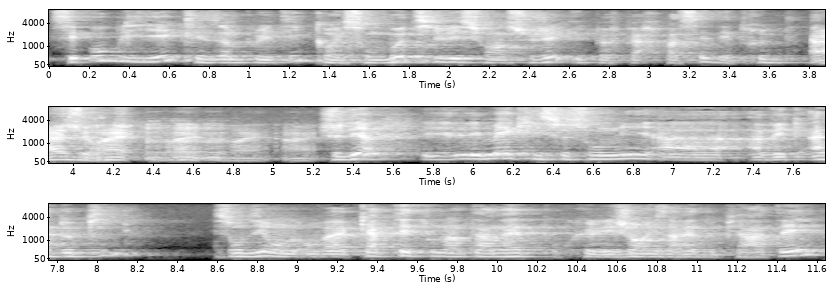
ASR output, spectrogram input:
c'est oublier que les hommes politiques, quand ils sont motivés sur un sujet, ils peuvent faire passer des trucs Ah, c'est vrai, ouais. Je veux dire, les mecs, ils se sont mis à, avec Adopi. Ils se sont dit, on, on va capter tout l'internet pour que les gens ils arrêtent de pirater.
